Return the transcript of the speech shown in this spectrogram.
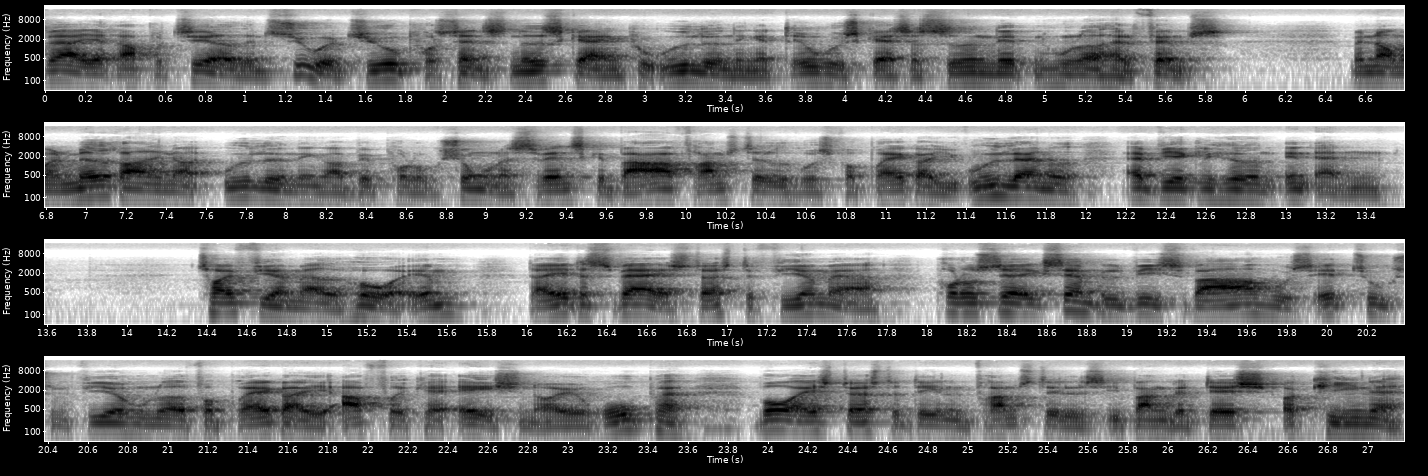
Sverige rapporteret en 27% nedskæring på udledning af drivhusgasser siden 1990. Men når man medregner udledninger ved produktion af svenske varer fremstillet hos fabrikker i udlandet, er virkeligheden en anden. Tøjfirmaet H&M, der er et af Sveriges største firmaer, producerer eksempelvis varer hos 1400 fabrikker i Afrika, Asien og Europa, hvoraf størstedelen fremstilles i Bangladesh og Kina,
